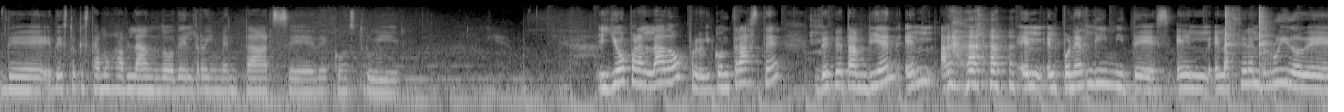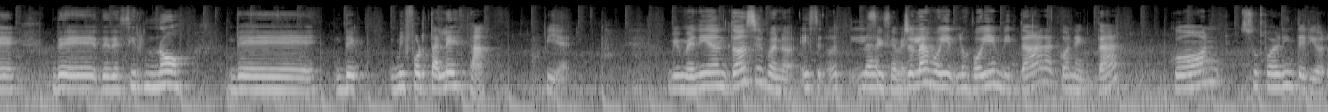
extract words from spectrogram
de, de esto que estamos hablando, del reinventarse, de construir. Y yo para el lado, por el contraste, desde también el, el, el poner límites, el, el hacer el ruido de de, decir no, de, mi fortaleza. Bien. Bienvenida entonces, bueno, yo las voy, los voy a invitar a conectar con su poder interior,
